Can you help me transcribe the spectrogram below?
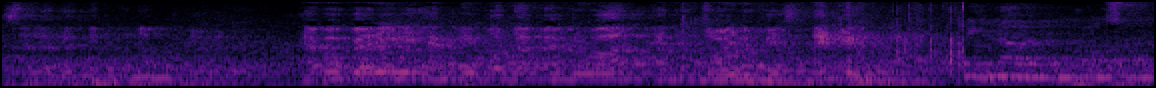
celebrating together. Have a very happy Onam, everyone, and enjoy the feast. Thank you. We have an announcement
